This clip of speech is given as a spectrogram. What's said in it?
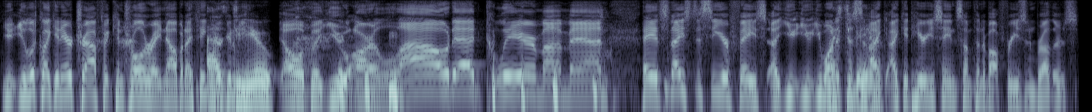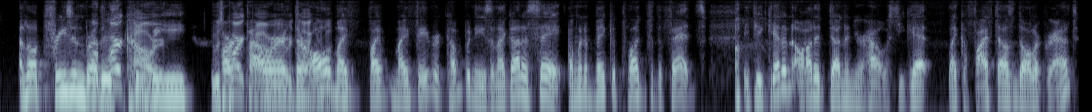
you you look like an air traffic controller right now, but I think As you're going to be. you. Oh, but you are loud and clear, my man. Hey, it's nice to see your face. Uh, you you, you wanted Nice to. to say, I. I could hear you saying something about Freson Brothers. And look, Freson Brothers, Park Power. It was Park Power you were They're all about. my, my my favorite companies. And I gotta say, I'm gonna make a plug for the feds. if you get an audit done in your house, you get like a five thousand dollar grant.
